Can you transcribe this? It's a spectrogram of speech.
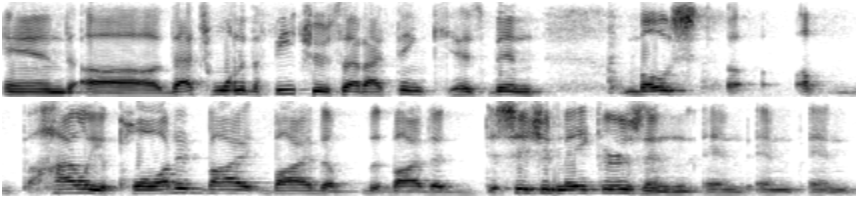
and uh, that's one of the features that I think has been most. Highly applauded by by the by the decision makers and and and, and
